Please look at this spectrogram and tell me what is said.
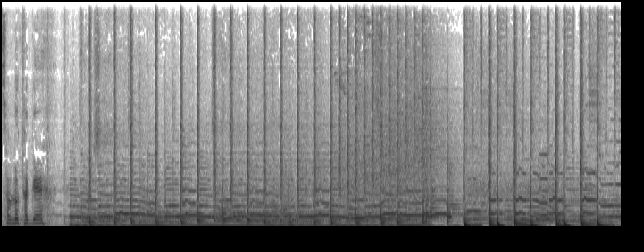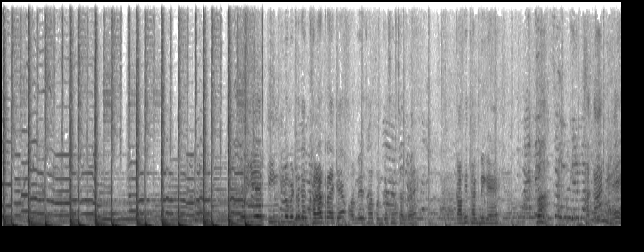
सब लोग थक गए हैं। किलोमीटर का खड़ा ट्रैक है और मेरे साथ पंकज सर चल रहे हैं। काफ़ी थक भी गए हैं। तो थकान है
